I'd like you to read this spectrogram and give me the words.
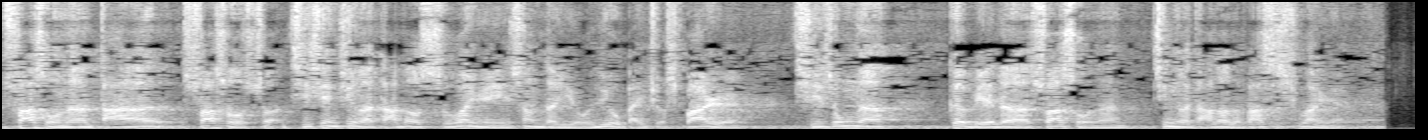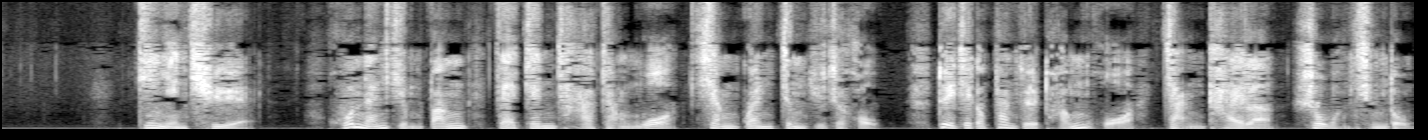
刷手呢达刷手刷提现金额达到十万元以上的有六百九十八人，其中呢个别的刷手呢金额达到了八十七万元。今年七月，湖南警方在侦查掌握相关证据之后，对这个犯罪团伙展开了收网行动，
